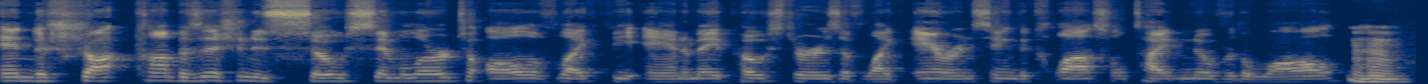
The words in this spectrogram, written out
And the shot composition is so similar to all of like the anime posters of like Eren seeing the colossal titan over the wall. Mhm.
